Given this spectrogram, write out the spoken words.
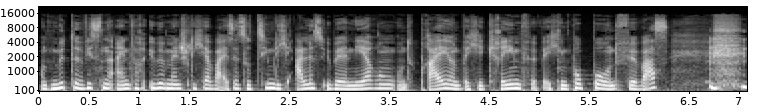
und Mütter wissen einfach übermenschlicherweise so ziemlich alles über Ernährung und Brei und welche Creme für welchen Popo und für was.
